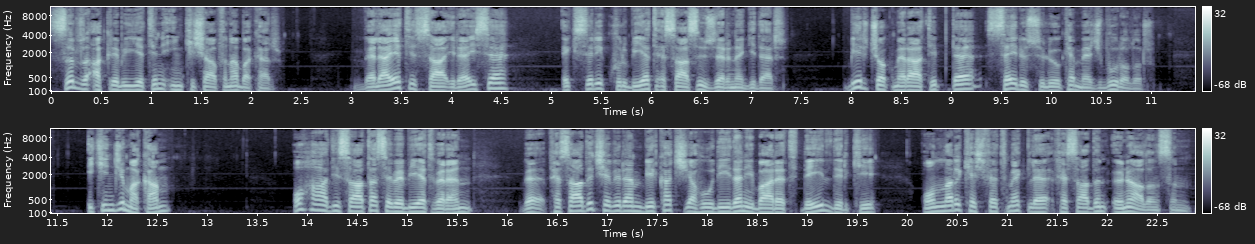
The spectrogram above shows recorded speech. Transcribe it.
sırr akrebiyetin inkişafına bakar. Velayet-i saire ise, ekseri kurbiyet esası üzerine gider. Birçok meratip de seyr-i sülûke mecbur olur. İkinci makam, o hadisata sebebiyet veren ve fesadı çeviren birkaç Yahudiden ibaret değildir ki, onları keşfetmekle fesadın önü alınsın.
